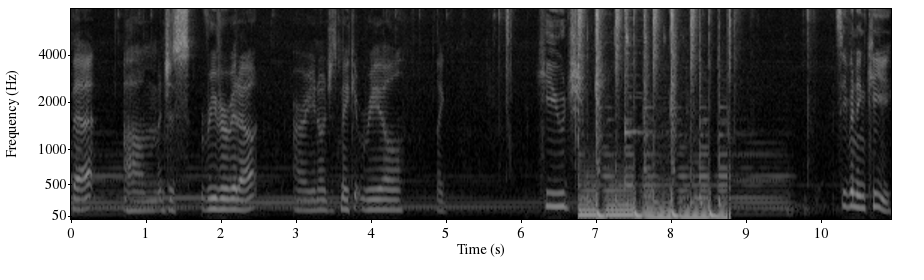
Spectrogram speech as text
That. Um, and just reverb it out. Or, you know, just make it real, like, huge. It's even in key.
